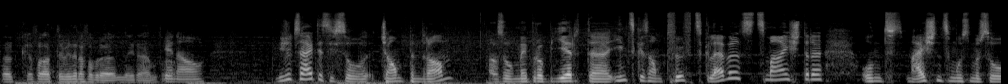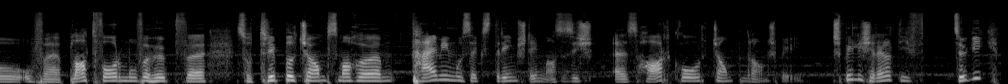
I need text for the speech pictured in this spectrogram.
Okay, fährt er wieder an verbrennen in dem Fall. Genau. Wie schon gesagt, es ist so Jump'n'Run. Also man probiert äh, insgesamt 50 Levels zu meistern und meistens muss man so auf eine Plattform hüpfen, so Triple Jumps machen. Timing muss extrem stimmen. Also es ist ein Hardcore Jump'n'Run Spiel. Das Spiel ist relativ zügig.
